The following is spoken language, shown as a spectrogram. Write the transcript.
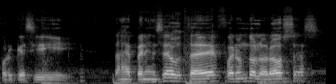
porque si las experiencias de ustedes fueron dolorosas,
